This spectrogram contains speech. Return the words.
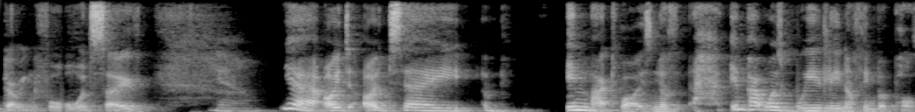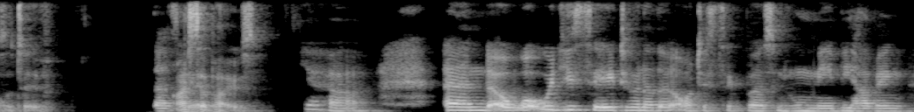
going forward. So yeah, yeah, I'd I'd say impact wise, nothing. Impact wise, weirdly nothing but positive. That's I good. suppose. Yeah. And uh, what would you say to another autistic person who may be having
